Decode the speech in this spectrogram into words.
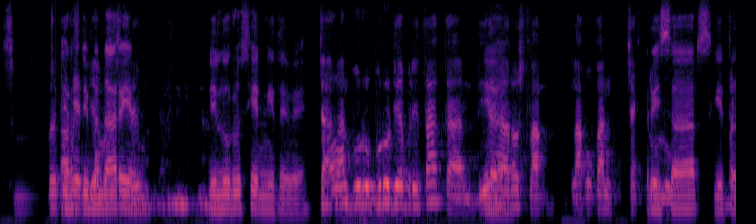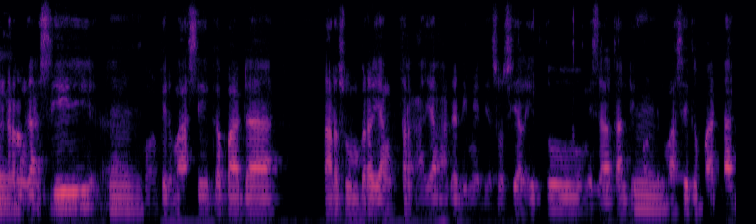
sebagai Harus media dibenarin. mainstream, Dilurusin gitu ya. Jangan buru-buru dia beritakan. Dia Iya. harus lak- lakukan cek dulu. Research gitu. benar nggak sih eh, Hmm. konfirmasi kepada narasumber yang ter, yang ada di media sosial itu misalkan Hmm. dikonfirmasi kepada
